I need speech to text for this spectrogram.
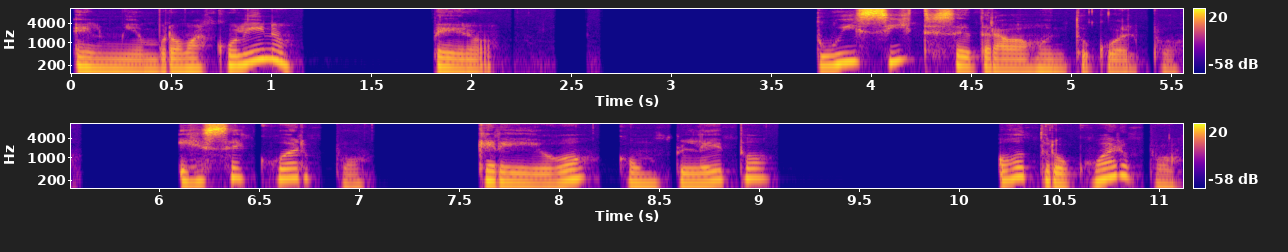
el miembro masculino. Pero tú hiciste ese trabajo en tu cuerpo. Ese cuerpo creó completo otro cuerpo.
